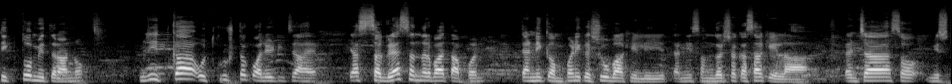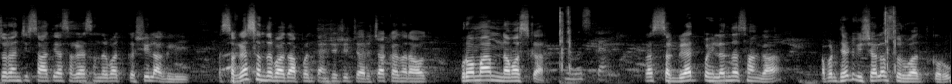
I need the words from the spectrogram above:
टिकतो मित्रांनो. म्हणजे इतका उत्कृष्ट क्वालिटीचा आहे. या सगळ्या संदर्भात आपण त्यांनी कंपनी कशी उभा केली त्यांनी संघर्ष कसा केला त्यांच्या स मिस्टरांची साथ या सगळ्या संदर्भात कशी लागली या सगळ्या संदर्भात आपण त्यांच्याशी चर्चा करणार आहोत. पुरा मॅम नमस्कार. नमस्कार. मला सगळ्यात पहिल्यांदा सांगा आपण थेट विषयाला सुरुवात करू.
